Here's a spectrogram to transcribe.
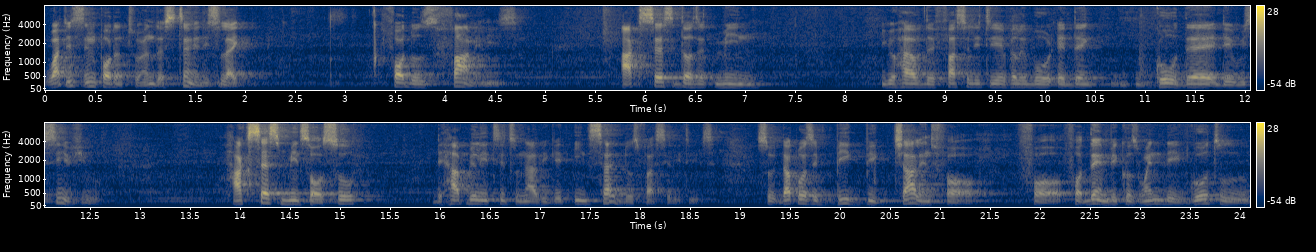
what is important to understand is like for those families, access doesn't mean you have the facility available and then go there, they receive you. Access means also the ability to navigate inside those facilities. So that was a big, big challenge for, for, for them because when they go to,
